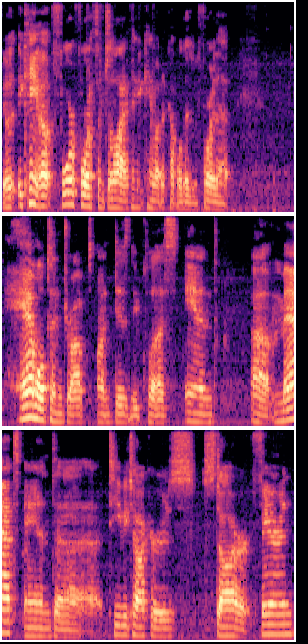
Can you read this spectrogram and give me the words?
It, it came out for Fourth of July. I think it came out a couple days before that. Hamilton dropped on Disney Plus, and uh, Matt and uh, TV Talkers star Farron,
